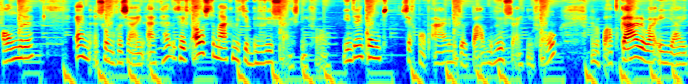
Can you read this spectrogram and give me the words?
anderen. En sommige zijn eigenlijk, het heeft alles te maken met je bewustzijnsniveau. Iedereen komt zeg maar op aarde met een bepaald bewustzijnsniveau. En een bepaald kader waarin jij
